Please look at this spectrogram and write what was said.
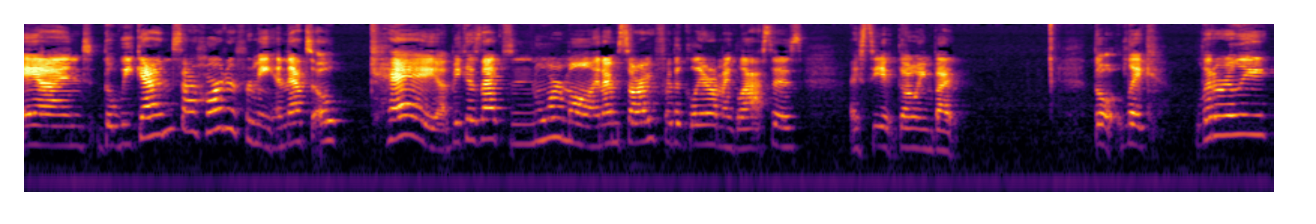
And the weekends are harder for me, and that's okay because that's normal. And I'm sorry for the glare on my glasses. I see it going, but the like literally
